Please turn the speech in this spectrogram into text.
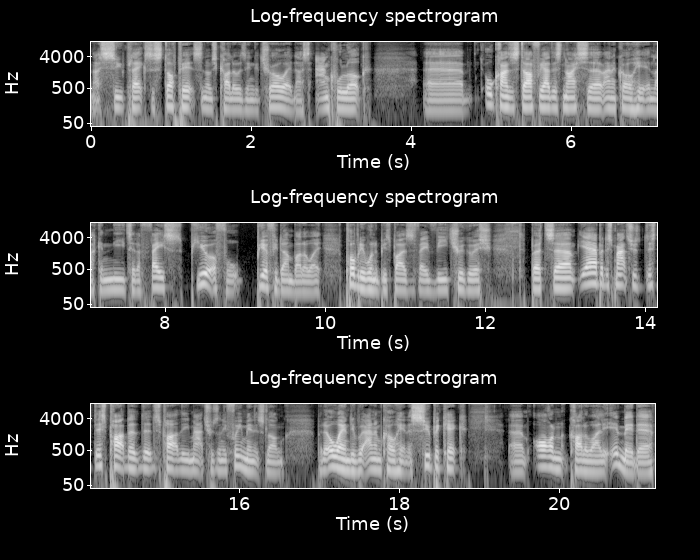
nice suplex to stop it. So obviously, Kyle was in control. A nice ankle lock. Uh, all kinds of stuff. We had this nice uh, ankle hitting like a knee to the face. Beautiful, beautifully done by the way. Probably wouldn't be surprised if they V triggerish, but um, yeah. But this match was this this part of the this part of the match was only three minutes long, but it all ended with Adam Cole hitting a super kick um, on Kyle O'Reilly in midair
